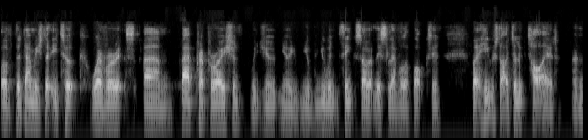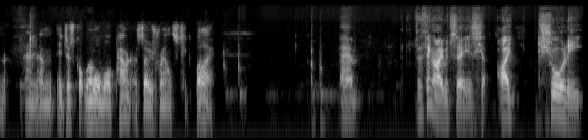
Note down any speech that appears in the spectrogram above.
of the damage that he took, whether it's um, bad preparation, which you you, know, you you wouldn't think so at this level of boxing, but he was starting to look tired, and and um, it just got more and more apparent as those rounds ticked by. Um, the thing I would say is, I surely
